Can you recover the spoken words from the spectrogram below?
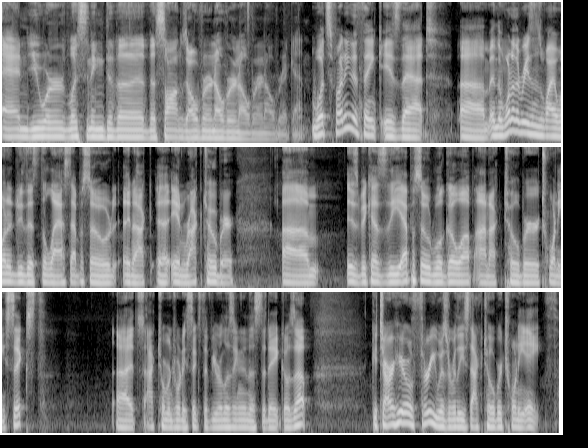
And you were listening to the the songs over and over and over and over again. What's funny to think is that, um, and then one of the reasons why I want to do this the last episode in uh, in Rocktober, um, is because the episode will go up on October 26th. Uh, it's October 26th. If you were listening to this, the date goes up. Guitar Hero 3 was released October 28th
